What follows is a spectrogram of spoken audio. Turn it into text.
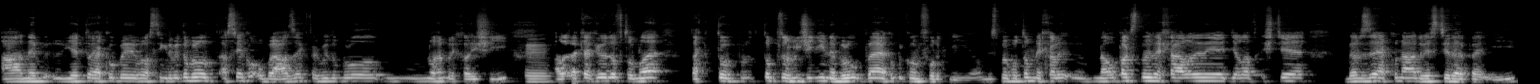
a ne, je to jakoby vlastně, kdyby to bylo asi jako obrázek, tak by to bylo mnohem rychlejší, mm. ale tak, jak je to v tomhle, tak to, to přehlížení nebylo úplně jakoby komfortní. Jo. My jsme potom nechali, naopak jsme nechali dělat ještě verze jako na 200 dpi,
